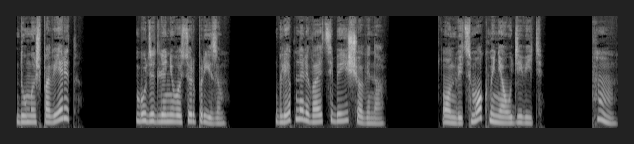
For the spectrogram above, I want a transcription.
Думаешь, поверит? Будет для него сюрпризом. Глеб наливает себе еще вина. Он ведь смог меня удивить. Хм.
